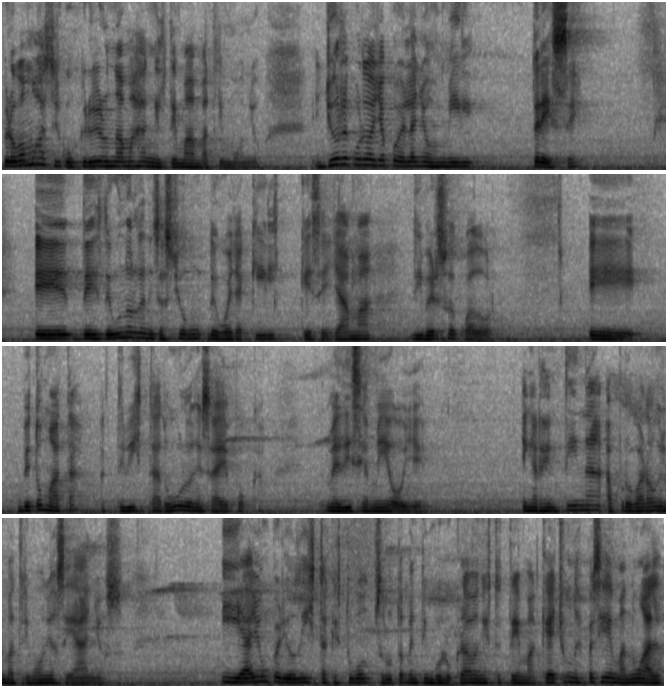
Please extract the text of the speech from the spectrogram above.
pero vamos a circunscribir nada más en el tema matrimonio. Yo recuerdo allá por el año 2013, eh, desde una organización de Guayaquil que se llama Diverso Ecuador, eh, Beto Mata, activista duro en esa época, me dice a mí, oye, en Argentina aprobaron el matrimonio hace años y hay un periodista que estuvo absolutamente involucrado en este tema, que ha hecho una especie de manual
